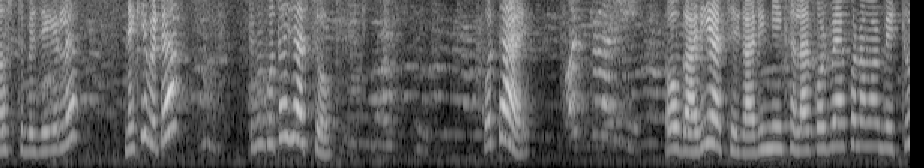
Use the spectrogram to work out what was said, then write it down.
দশটা বেজে গেলে। নাকি বেটা? তুমি কোথায় যাচ্ছ? কোথায়? ও গাড়ি আছে গাড়ি নিয়ে খেলা করবে এখন আমার বেটু।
